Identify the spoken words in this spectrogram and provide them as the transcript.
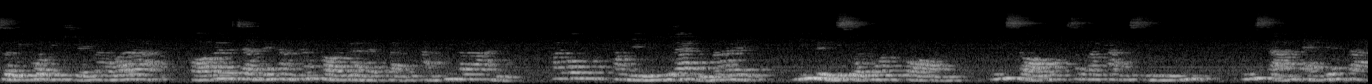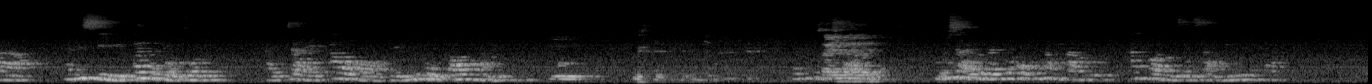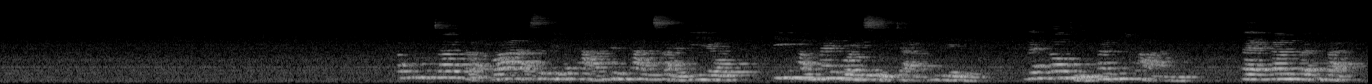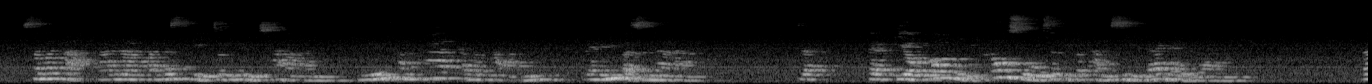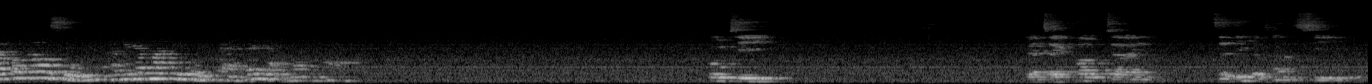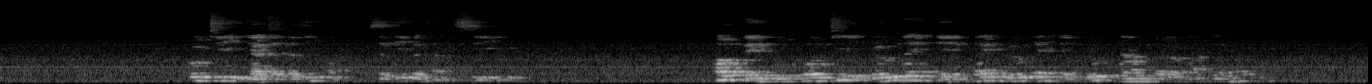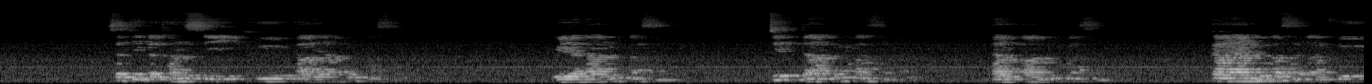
ส่วนอีกคนมีเขียนมาว่า ขอพระอาจารย์แนะนำขั้นตอนการปฏิบัติธรรมที่บ้าน ถ้าต้องทำอย่างนี้ได้หรือไม่นี่หนึ่งสวดมนต์ก่อนอันที่สองสมาทานศีลอันที่สามแผ่เมตตาอันที่สี่ค่อยกำหนดลมหายใจเข้าออกอย่างนี้ถูกต้องไหมดู ใช่ได้ผู้ชายคนนั้นก็คงทำตามขั้นตอนหรือสสารนี้นะคะพระพุทธเจ้าตรัสว่าสติปัฏฐานเป็นทางสายเดียวที่ทำให้บริสุทธิ์จากกิเลสและเข้าถึงพระนิพพาน แต่การปฏิบัติสมถะอานาปานสติจนถึงฌานหรือทำท่ากรรมฐานและวิปัสสนา จะ แต่เกี่ยวข้องเข้าสู่สติปัฏฐานสี่ได้อย่างไร แล้วก็เข้าสู่อริยมรรคมีผลแปดได้อย่างไรค่ะผู้ที่อยากจะเข้าใจสติปัฏฐานสี่ผู้ที่อยากจะปฏิบัติสติปัฏฐานสี่ ต้องเป็นบุคคลที่รู้ได้เห็นได้รู้ได้เห็นรูปนามปรมัตถ์แล้วสติปัฏฐานสีคือกายานุปัสสนาเวทนานุปัสสนาจิตตานุปัสสนาธรรมานุปัสสนากายานุปัสสนาคือ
